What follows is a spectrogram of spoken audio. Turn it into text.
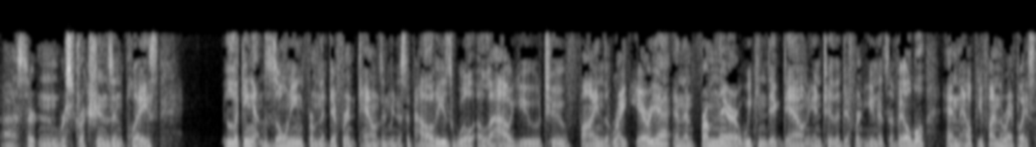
uh, certain restrictions in place? Looking at zoning from the different towns and municipalities will allow you to find the right area and then from there we can dig down into the different units available and help you find the right place.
